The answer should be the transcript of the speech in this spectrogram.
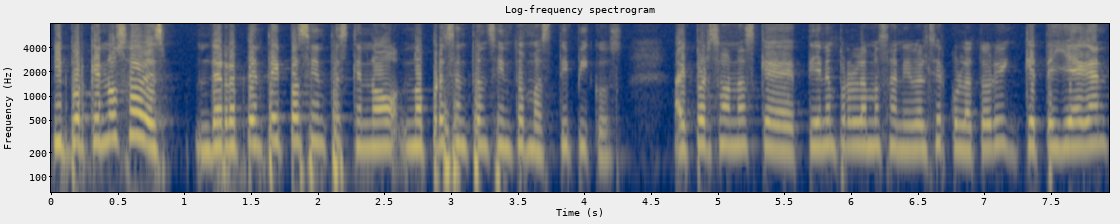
Y porque no sabes, de repente hay pacientes que no, no presentan síntomas típicos. Hay personas que tienen problemas a nivel circulatorio y que te llegan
